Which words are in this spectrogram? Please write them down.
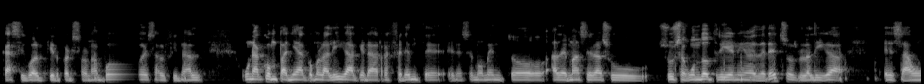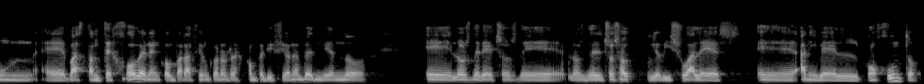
casi cualquier persona, pues al final una compañía como la Liga, que era referente en ese momento, además era su, su segundo trienio de derechos. La Liga es aún eh, bastante joven en comparación con otras competiciones, vendiendo eh, los, derechos de, los derechos audiovisuales eh, a nivel conjunto.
